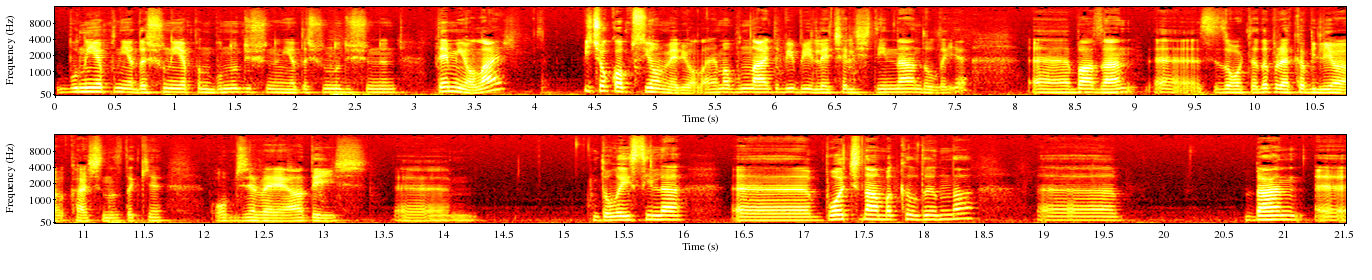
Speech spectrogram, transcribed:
bunu yapın ya da şunu yapın, bunu düşünün ya da şunu düşünün demiyorlar. Birçok opsiyon veriyorlar. Ama bunlar da birbiriyle çeliştiğinden dolayı e, bazen e, sizi ortada bırakabiliyor karşınızdaki obje veya değiş. E, dolayısıyla e, bu açıdan bakıldığında e, ben e,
